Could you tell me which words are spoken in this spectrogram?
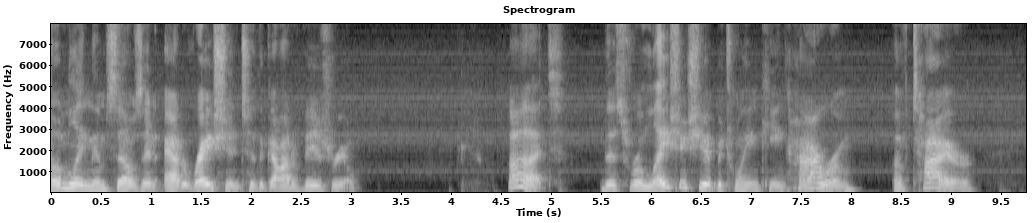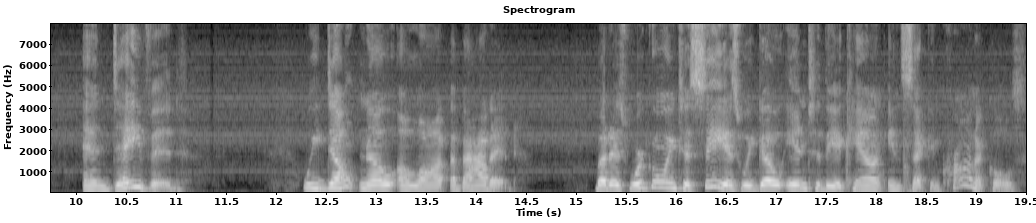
humbling themselves in adoration to the God of Israel. But this relationship between King Hiram of Tyre and David, we don't know a lot about it. But as we're going to see as we go into the account in Second Chronicles,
